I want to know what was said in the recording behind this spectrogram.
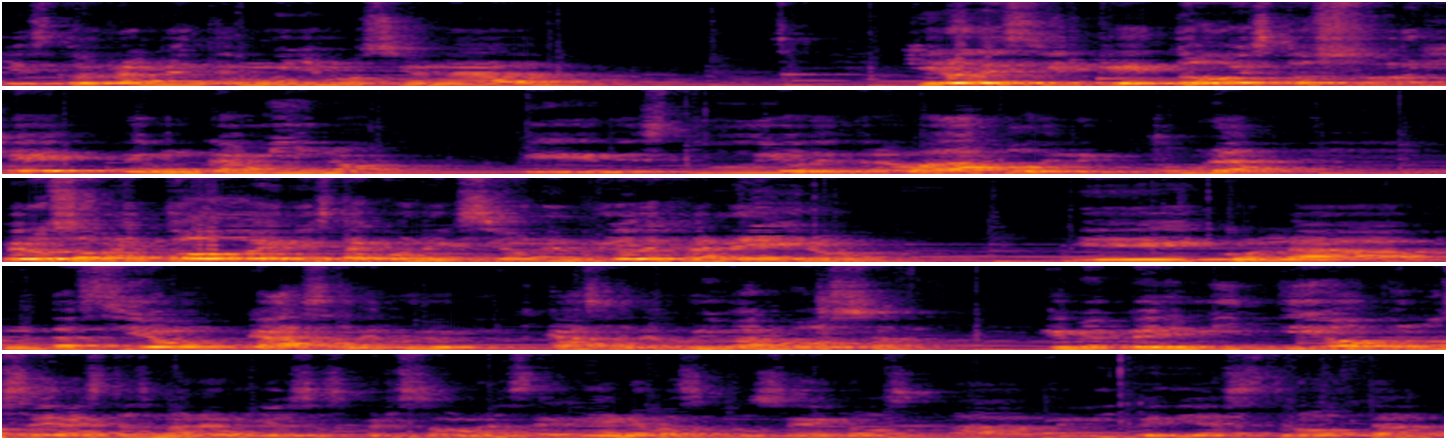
y estoy realmente muy emocionada. Quiero decir que todo esto surge de un camino de estudio, de trabajo, de lectura, pero sobre todo en esta conexión en Río de Janeiro eh, con la Fundación Casa de, Rui, Casa de Rui Barbosa, que me permitió conocer a estas maravillosas personas, a Eliane Vasconcelos, a Felipe Díaz Trota,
